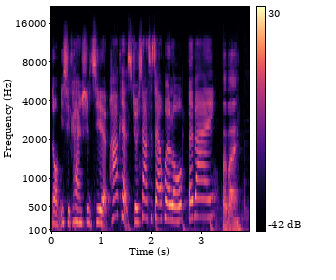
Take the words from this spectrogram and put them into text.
那我们一起看世界 Podcast 就下次再会喽，拜拜，拜拜。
